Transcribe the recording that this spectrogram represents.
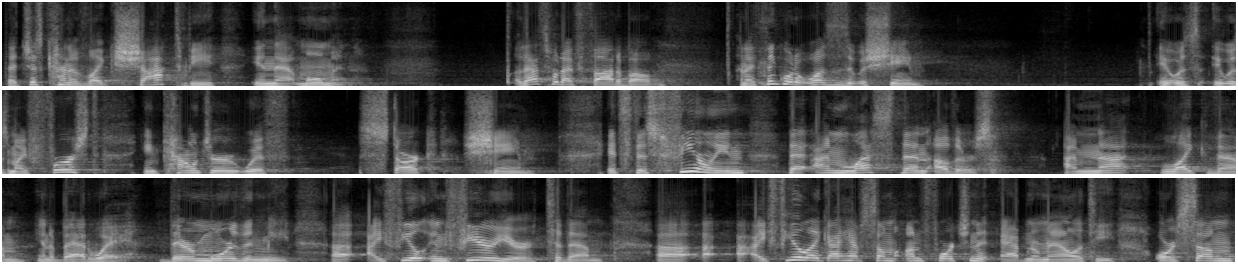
that just kind of like shocked me in that moment. That's what I've thought about. And I think what it was is it was shame. It was, it was my first encounter with stark shame. It's this feeling that I'm less than others. I'm not like them in a bad way. They're more than me. Uh, I feel inferior to them. Uh, I, I, feel like I have some unfortunate abnormality or some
